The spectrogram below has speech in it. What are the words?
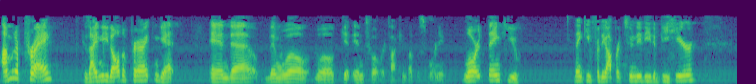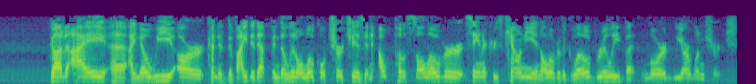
I'm going to pray because I need all the prayer I can get, and uh, then we'll we'll get into what we're talking about this morning. Lord, thank you Thank you for the opportunity to be here. God, I uh, I know we are kind of divided up into little local churches and outposts all over Santa Cruz County and all over the globe, really. But Lord, we are one church.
